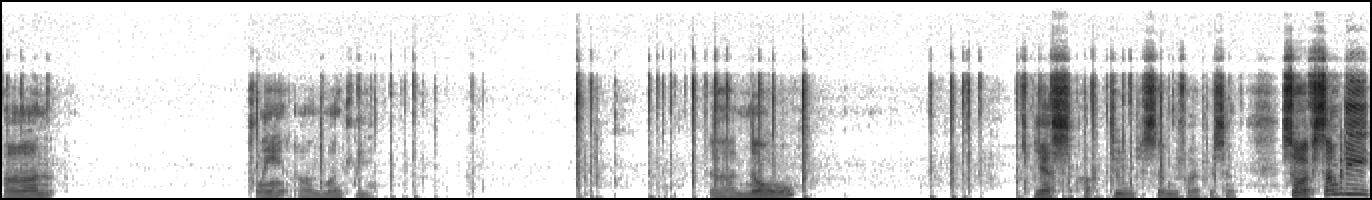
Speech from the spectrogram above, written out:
on plan on monthly. Uh, no. Yes up to 75 percent so if somebody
